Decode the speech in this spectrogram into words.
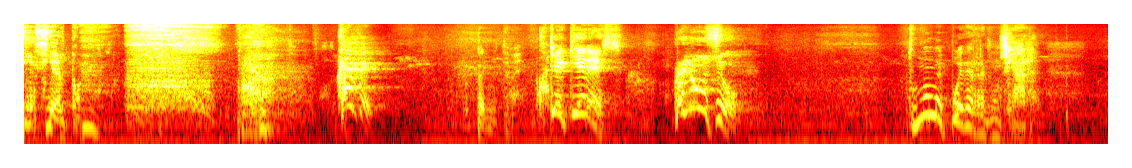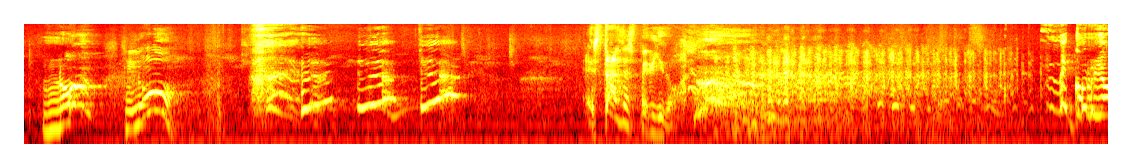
sí es cierto. ¡Jefe! Permíteme. ¿Qué quieres? ¡Renuncio! Tú no me puedes renunciar. ¿No? No. Estás despedido. ¿Me corrió?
